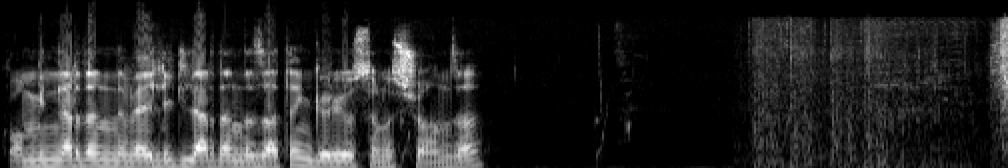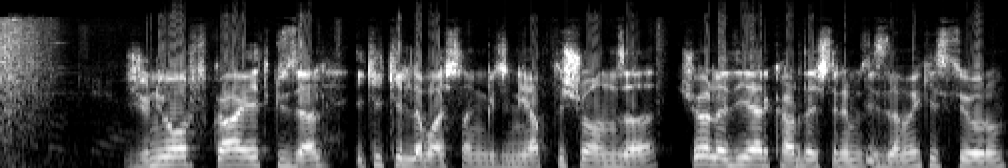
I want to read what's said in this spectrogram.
Kombinlerden de ve liglerden de zaten görüyorsunuz şu anda. Junior gayet güzel. 2 kill ile başlangıcını yaptı şu anda. Şöyle diğer kardeşlerimizi izlemek istiyorum.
